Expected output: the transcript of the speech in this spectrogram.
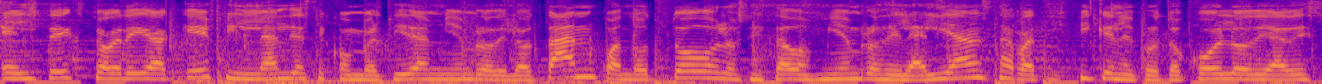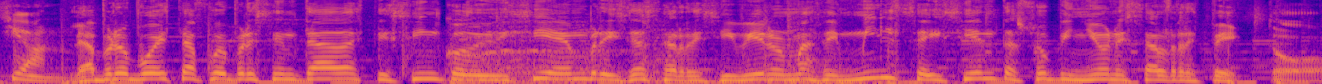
El texto agrega que Finlandia se convertirá en miembro de la OTAN cuando todos los Estados miembros de la alianza ratifiquen el protocolo de adhesión. La propuesta fue presentada este 5 de diciembre y ya se recibieron más de 1.600 opiniones al respecto.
